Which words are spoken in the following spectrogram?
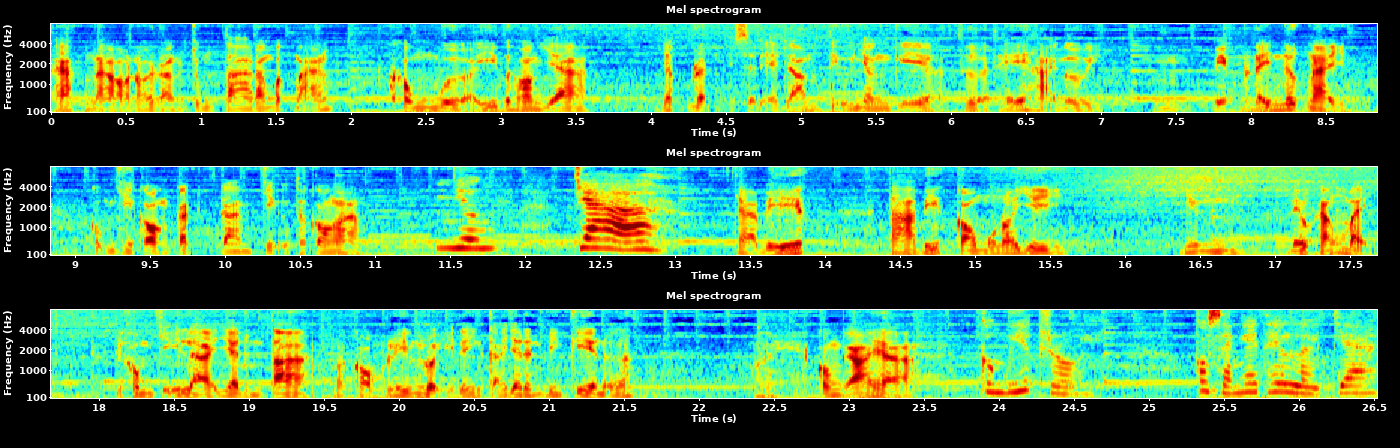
khác nào nói rằng chúng ta đang bất mãn không vừa ý với hoàng gia nhất định sẽ để đám tiểu nhân kia thừa thế hại người ừ, việc đã đến nước này cũng chỉ còn cách cam chịu thôi con à Nhưng, cha à, cha biết ta biết con muốn nói gì nhưng nếu kháng mệnh thì không chỉ là gia đình ta mà còn liên lụy đến cả gia đình bên kia nữa Ôi, con gái à con biết rồi. Con sẽ nghe theo lời cha.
